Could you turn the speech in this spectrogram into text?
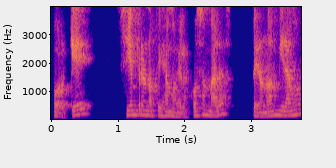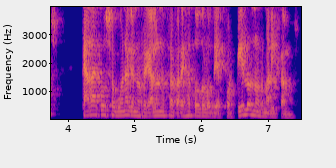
¿Por qué siempre nos fijamos en las cosas malas, pero no admiramos cada cosa buena que nos regala nuestra pareja todos los días? ¿Por qué lo normalizamos?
